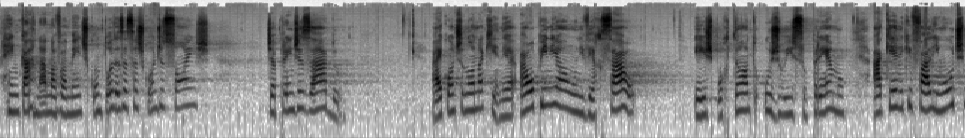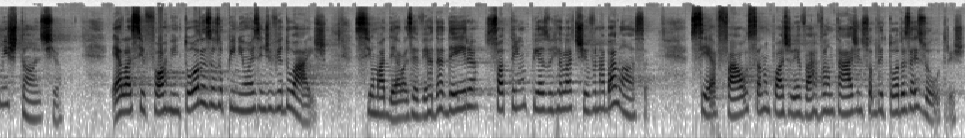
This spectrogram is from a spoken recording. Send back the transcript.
reencarnar novamente com todas essas condições de aprendizado. Aí continuando aqui, né? A opinião universal, eis, portanto, o juiz supremo, aquele que fala em última instância. Ela se forma em todas as opiniões individuais. Se uma delas é verdadeira, só tem um peso relativo na balança. Se é falsa, não pode levar vantagem sobre todas as outras.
